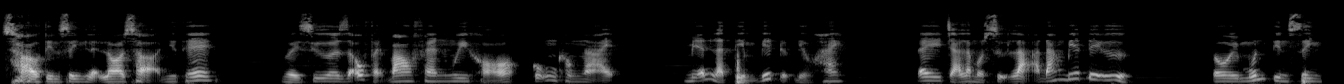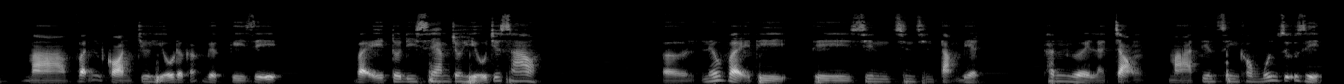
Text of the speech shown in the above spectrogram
Sao tiên sinh lại lo sợ như thế? Người xưa dẫu phải bao phen nguy khổ cũng không ngại, miễn là tìm biết được điều hay. Đây chả là một sự lạ đáng biết đấy ư. Tôi muốn tiên sinh mà vẫn còn chưa hiểu được các việc kỳ dị. Vậy tôi đi xem cho hiểu chứ sao? Ờ, nếu vậy thì thì xin xin xin tạm biệt. Thân người là trọng mà tiên sinh không muốn giữ gìn,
